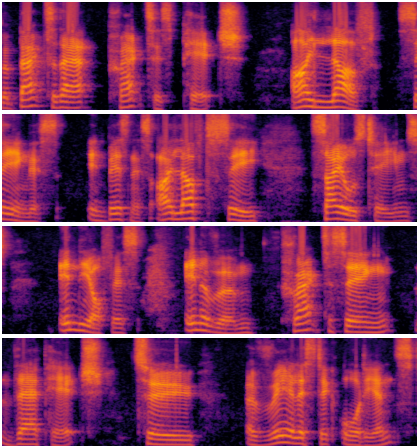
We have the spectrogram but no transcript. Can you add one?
But back to that practice pitch, I loved seeing this in business. I love to see sales teams in the office, in a room, practicing their pitch to a realistic audience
